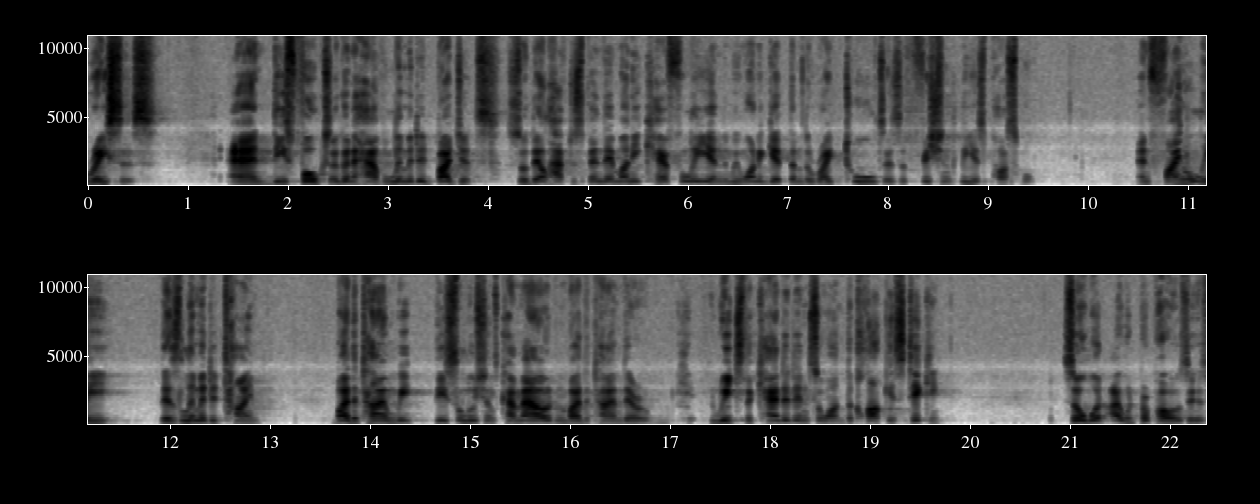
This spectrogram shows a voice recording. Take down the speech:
races. And these folks are going to have limited budgets, so they'll have to spend their money carefully, and we want to get them the right tools as efficiently as possible. And finally, there's limited time. By the time we, these solutions come out, and by the time they reach the candidate and so on, the clock is ticking. So what I would propose is,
